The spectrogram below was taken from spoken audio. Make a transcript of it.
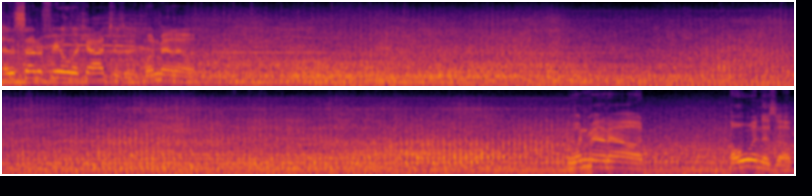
and the center fielder catches it. One man out. One man out. Owen is up.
